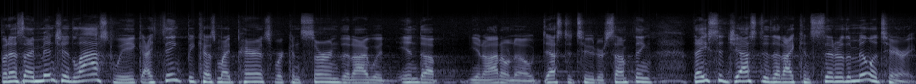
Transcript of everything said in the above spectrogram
But as I mentioned last week, I think because my parents were concerned that I would end up, you know, I don't know, destitute or something, they suggested that I consider the military.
